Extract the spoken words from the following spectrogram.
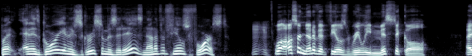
But and as gory and as gruesome as it is, none of it feels forced. Mm-mm. Well, also none of it feels really mystical. Uh,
